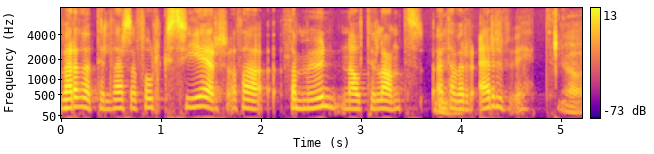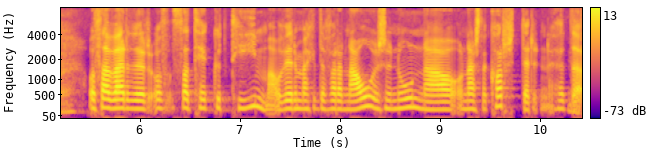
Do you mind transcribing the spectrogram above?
verða til þess að fólk sér að það, það mun ná til lands en Mm. það verður erfitt Já, og það verður og það tekur tíma og við erum ekkert að fara að ná þessu núna á næsta korterinu. Þetta,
